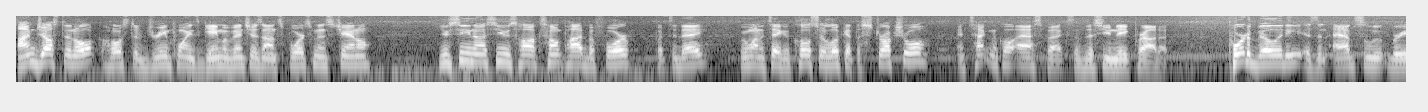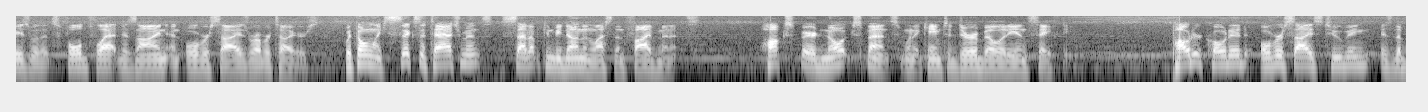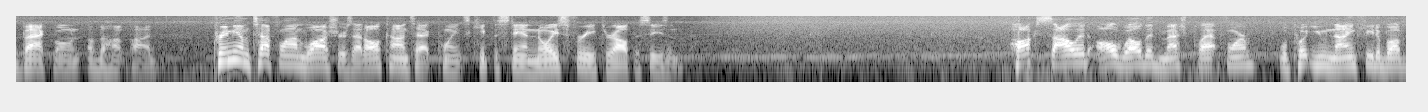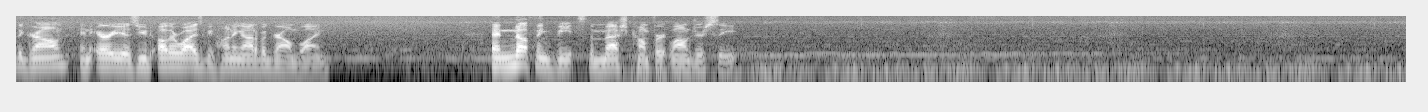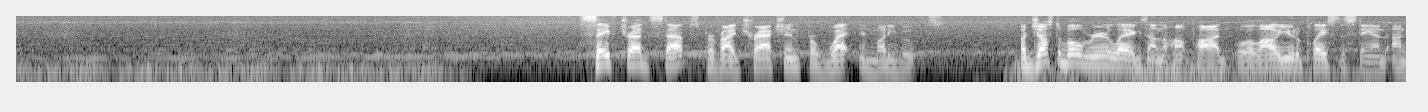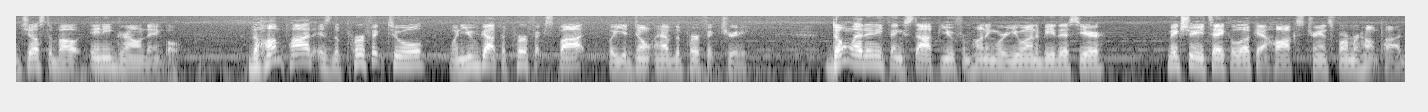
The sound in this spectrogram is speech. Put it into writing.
I'm Justin Oak, host of DreamPoint's Game of Inches on Sportsman's Channel. You've seen us use Hawk's Hunt Pod before, but today we want to take a closer look at the structural and technical aspects of this unique product. Portability is an absolute breeze with its fold flat design and oversized rubber tires. With only six attachments, setup can be done in less than five minutes. Hawk spared no expense when it came to durability and safety. Powder coated, oversized tubing is the backbone of the Hunt Pod. Premium Teflon washers at all contact points keep the stand noise free throughout the season. Hawk's solid, all welded mesh platform will put you nine feet above the ground in areas you'd otherwise be hunting out of a ground blind. And nothing beats the mesh comfort lounger seat. Safe tread steps provide traction for wet and muddy boots. Adjustable rear legs on the Hunt Pod will allow you to place the stand on just about any ground angle. The Hunt Pod is the perfect tool when you've got the perfect spot, but you don't have the perfect tree. Don't let anything stop you from hunting where you want to be this year. Make sure you take a look at Hawk's Transformer Hunt Pod.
